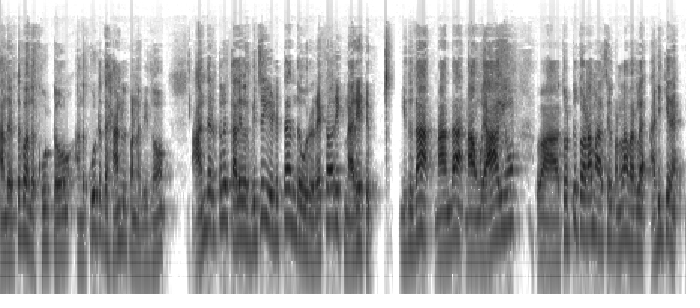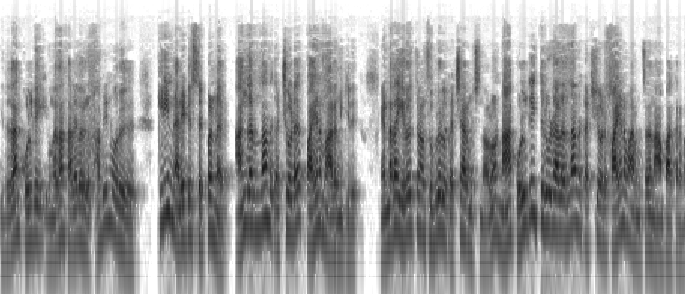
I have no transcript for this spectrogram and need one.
அந்த இடத்துக்கு அந்த கூட்டம் அந்த கூட்டத்தை ஹேண்டில் பண்ண விதம் அந்த இடத்துல தலைவர் விஜய் எடுத்த அந்த ஒரு ரெட்டாரிக் நரேட்டிவ் இதுதான் நான் தான் நான் உங்க யாரையும் தொட்டு தொடாம அரசியல் பண்ணலாம் வரல. அடிக்கிறேன். இதுதான் கொள்கை. இவங்க தான் தலைவர்கள். அப்படின்னு ஒரு கிளீன் நரேட்டிவ் செட் பண்ணார். அங்க இருந்தா அந்த கட்சியோட பயணம் ஆரம்பிக்குது. என்னதான் இருபத்தி நாலு பிப்ரவரி கட்சி ஆரம்பிச்சிருந்தாலும் நான் கொள்கை திருவிழால இருந்தா அந்த கட்சியோட பயணம் ஆரம்பிச்சதை நான் பாக்குறேன்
